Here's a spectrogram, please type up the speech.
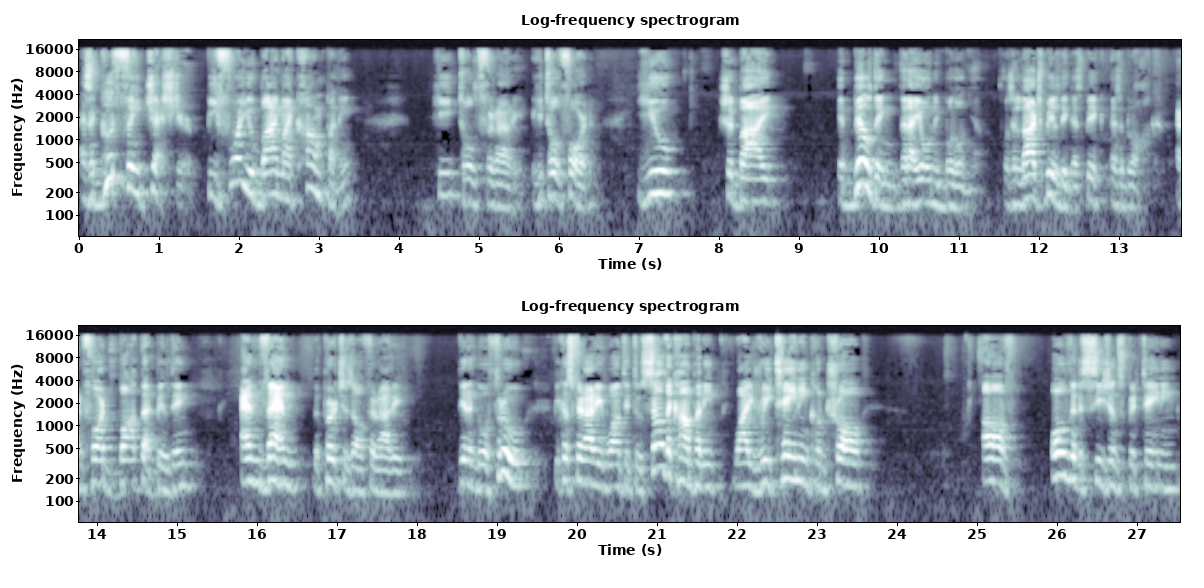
as a good faith gesture, before you buy my company, he told Ferrari, he told Ford, you should buy a building that I own in Bologna. It was a large building as big as a block. And Ford bought that building, and then the purchase of Ferrari didn't go through because Ferrari wanted to sell the company while retaining control of all the decisions pertaining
